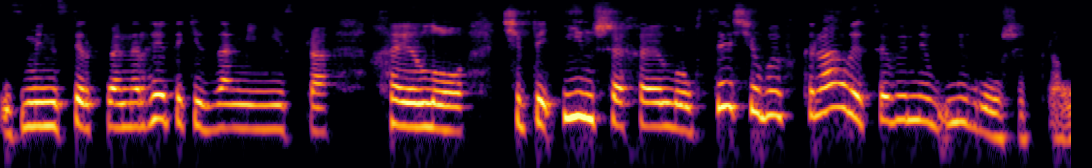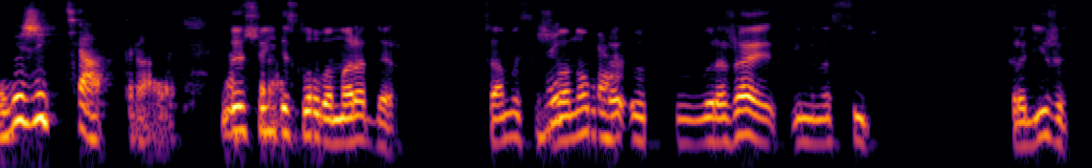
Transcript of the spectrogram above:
з Міністерства енергетики замміністра Хайло, чи ти інше Хайло. Все, що ви вкрали, це ви не, не гроші вкрали, ви життя вкрали. Те, що є слово мародер. Саме Життя. воно виражає іменно суть крадіжок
